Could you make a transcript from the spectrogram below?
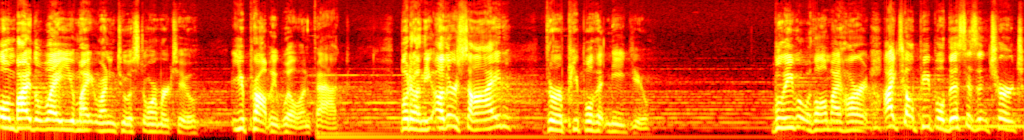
Oh, and by the way, you might run into a storm or two. You probably will, in fact. But on the other side, there are people that need you believe it with all my heart. I tell people this isn't church.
